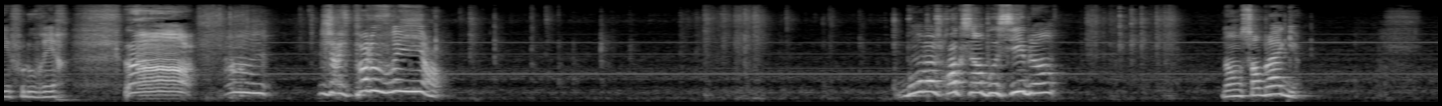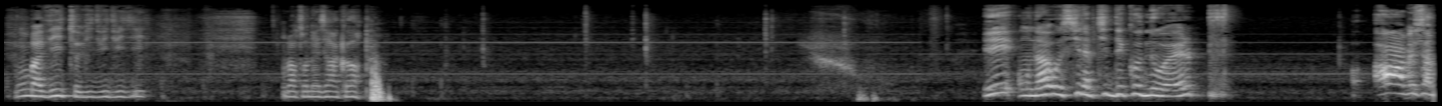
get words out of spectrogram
Allez, il faut l'ouvrir. Oh J'arrive pas à l'ouvrir Bon bah je crois que c'est impossible hein. Non, sans blague. Bon bah vite, vite, vite, vite. On va retourner à Corp. Et on a aussi la petite déco de Noël. Ah, mais ça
